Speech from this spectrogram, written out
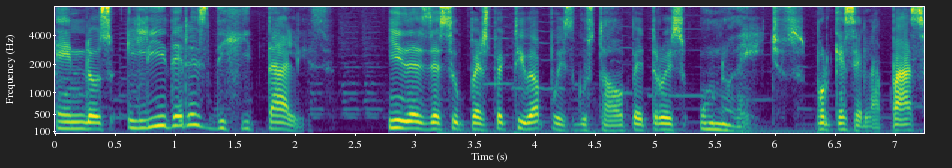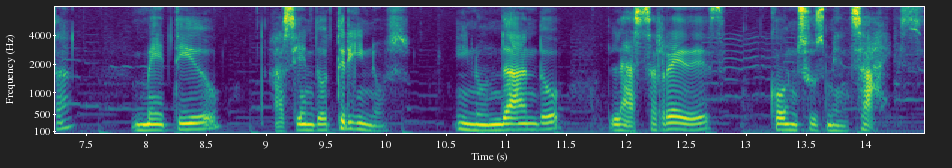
en los líderes digitales. Y desde su perspectiva, pues Gustavo Petro es uno de ellos, porque se la pasa metido haciendo trinos, inundando las redes con sus mensajes.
